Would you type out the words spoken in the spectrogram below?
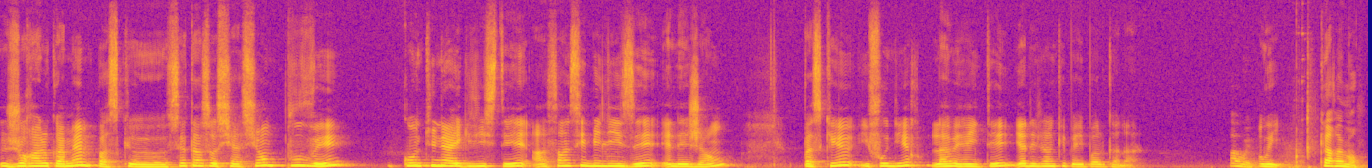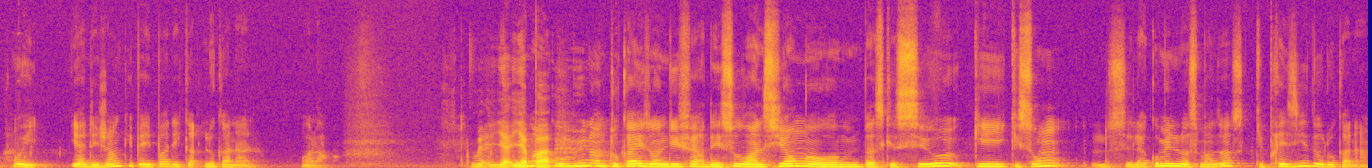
je râle quand même parce que cette association pouvait continuer à exister, à sensibiliser les gens. Parce qu'il faut dire la vérité, il y a des gens qui ne payent pas le canal. Ah oui. Oui. Carrément. Oui. Il y a des gens qui ne payent pas le canal. Voilà. Mais il n'y a, y a pas. commune, en tout cas, ils ont dû faire des subventions euh, parce que c'est eux qui, qui sont. C'est la commune Los Mazos qui préside le canal.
